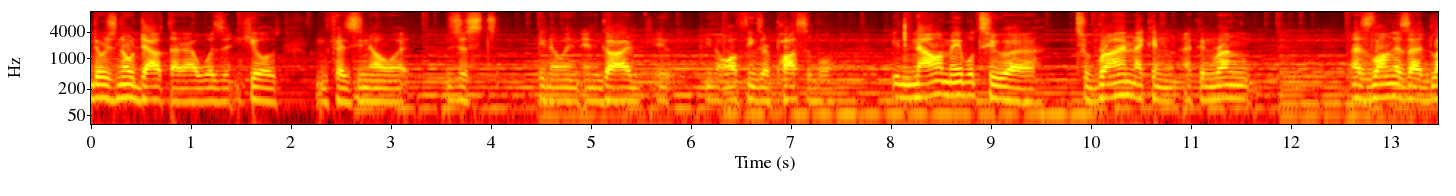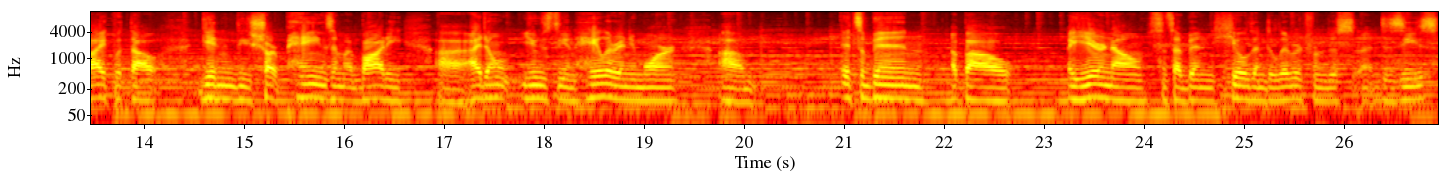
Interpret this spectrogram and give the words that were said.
there was no doubt that I wasn't healed because, you know, it's just, you know, in, in God, it, you know, all things are possible. Now I'm able to, uh, to run. I can, I can run as long as I'd like without getting these sharp pains in my body. Uh, I don't use the inhaler anymore. Um, it's been about a year now since I've been healed and delivered from this uh, disease.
